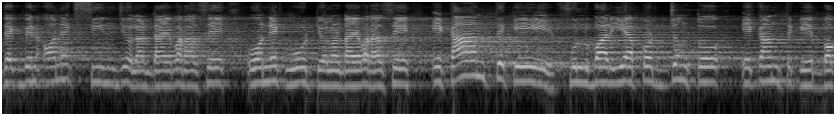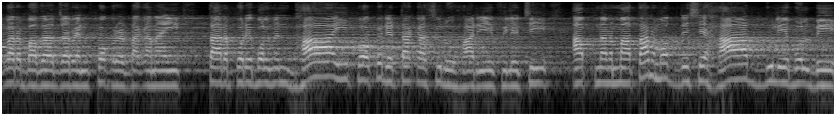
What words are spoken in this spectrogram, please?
দেখবেন অনেক সিনজিওয়ালা ড্রাইভার আছে, অনেক ওটিওয়ালা ড্রাইভার আছে। এখান থেকে ফুলবাড়িয়া পর্যন্ত, এখান থেকে বকার বাজার যাবেন, পকেটে টাকা নাই। তারপরে বলবেন, ভাই, পকেটে টাকা ছিল, হারিয়ে ফেলেছি। আপনার মাথার মধ্যে সে হাত বুলিয়ে বলবে,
